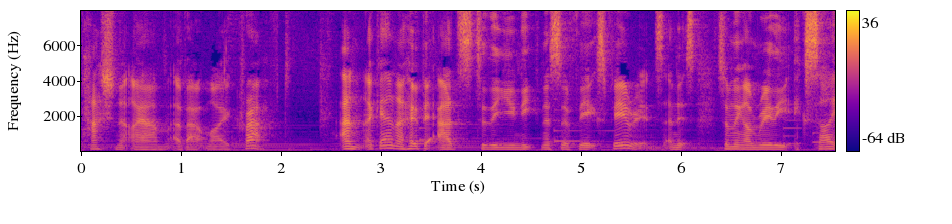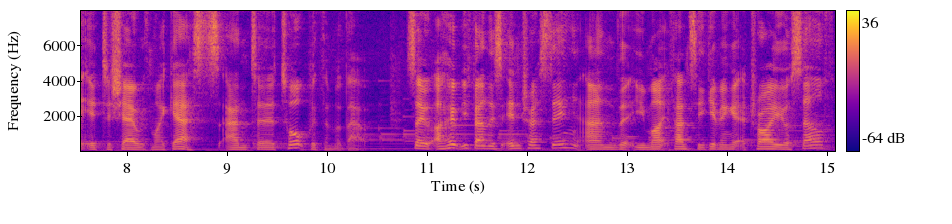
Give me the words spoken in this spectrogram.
passionate I am about my craft. And again, I hope it adds to the uniqueness of the experience, and it's something I'm really excited to share with my guests and to talk with them about. So I hope you found this interesting and that you might fancy giving it a try yourself,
